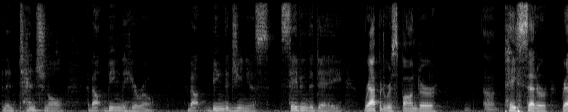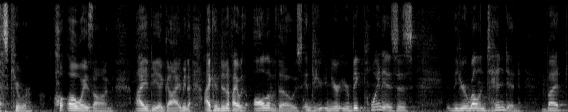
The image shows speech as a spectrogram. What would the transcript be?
and intentional about being the hero, about being the genius, saving the day, rapid responder, uh, pace setter, rescuer, always on idea guy. I mean, I can identify with all of those. And your, your big point is, is you're well intended, but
